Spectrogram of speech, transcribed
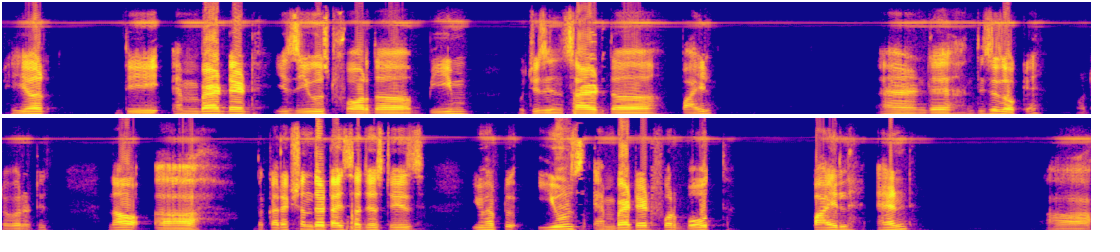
here the embedded is used for the beam which is inside the pile and uh, this is okay whatever it is. Now uh, the correction that I suggest is you have to use embedded for both pile and uh,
